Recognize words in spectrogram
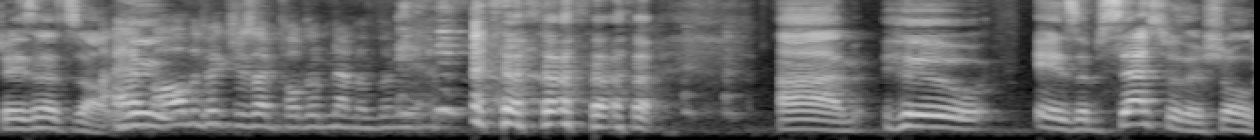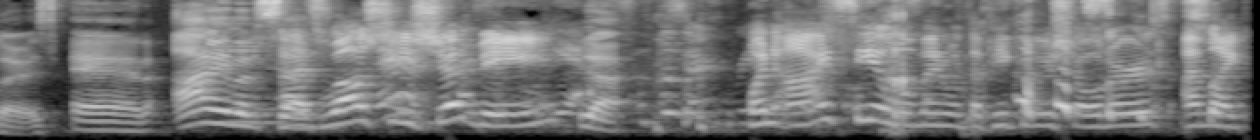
Jason. That's all. I have all the pictures. I pulled up none of them yet. um, who is obsessed with her shoulders, and I am obsessed. As well, she should be. Yes, Yeah. those are really When I see a woman with the peekaboo shoulders, I'm like,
